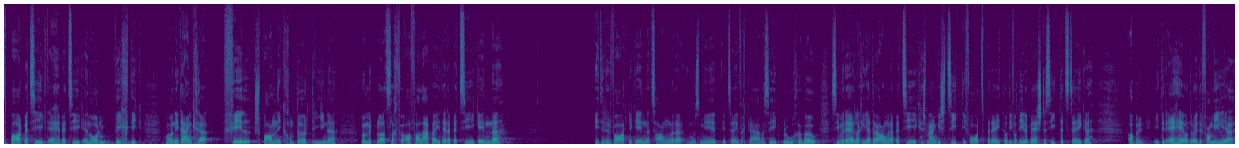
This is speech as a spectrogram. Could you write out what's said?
die Paarbeziehung, die Ehebeziehung enorm wichtig. Und ich denke, viel Spannung kommt dort rein, wenn wir plötzlich von Anfang leben in dieser Beziehung in der Erwartung innen zu hangern, muss mir jetzt einfach geben, was ich brauche. Weil, seien wir ehrlich, in jeder anderen Beziehung hast du manchmal Zeit, dich vorzubereiten und dich von deiner besten Seite zu zeigen. Aber in der Ehe oder in der Familie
